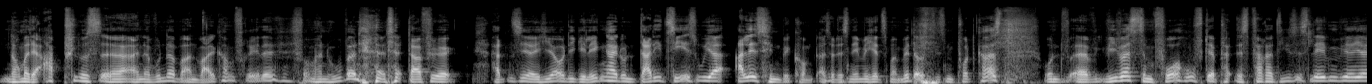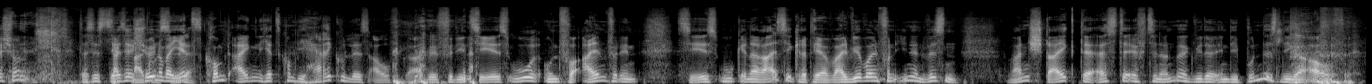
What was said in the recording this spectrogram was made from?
nochmal der Abschluss äh, einer wunderbaren Wahlkampfrede von Herrn Hubert. Dafür hatten Sie ja hier auch die Gelegenheit und da die CSU ja alles hinbekommt, also das nehme ich jetzt mal mit aus diesem Podcast und äh, wie was zum Vorhof der, des Paradieses leben wir ja schon. Das ist sehr, sehr schön, aber jetzt kommt eigentlich, jetzt kommt die Herkulesaufgabe für die CSU und vor allem für den CSU-Generalsekretär, weil wir wollen von Ihnen wissen, wann steigt der erste FC Nürnberg wieder in die Bundesliga auf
